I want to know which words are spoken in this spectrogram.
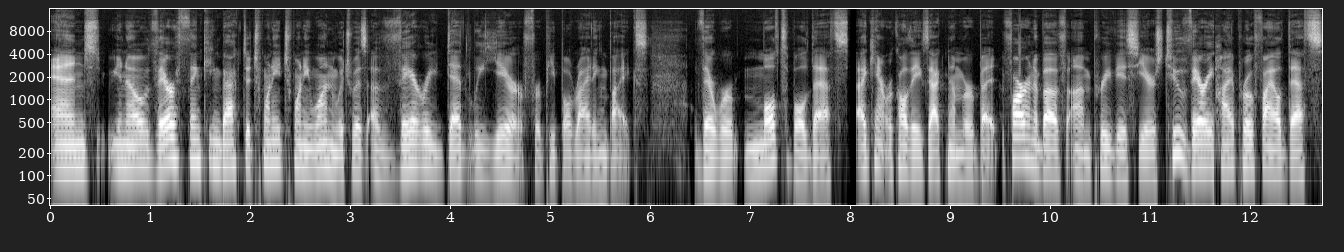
And, you know, they're thinking back to 2021, which was a very deadly year for people riding bikes there were multiple deaths. I can't recall the exact number, but far and above um, previous years. Two very high profile deaths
